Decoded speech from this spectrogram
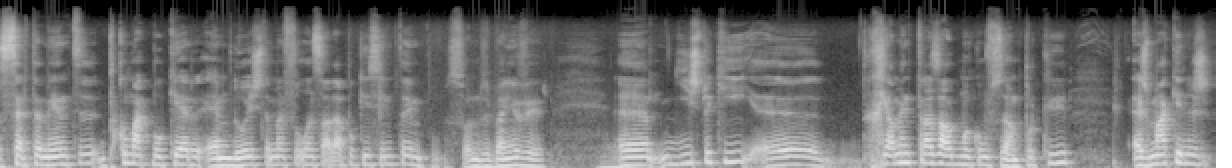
Certamente, porque o MacBook Air M2 também foi lançado há pouquíssimo tempo, se formos bem a ver. E isto aqui uh, realmente traz alguma confusão, porque as máquinas.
